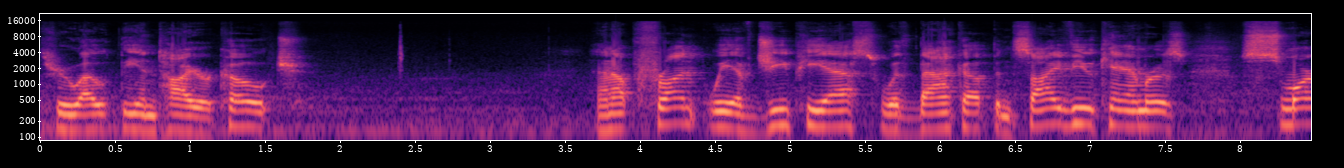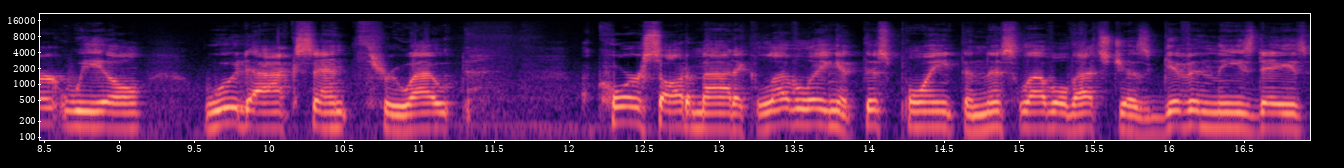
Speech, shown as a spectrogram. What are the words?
throughout the entire coach. And up front we have GPS with backup and side view cameras, smart wheel, wood accent throughout. Of course automatic leveling at this point and this level that's just given these days.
